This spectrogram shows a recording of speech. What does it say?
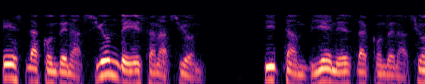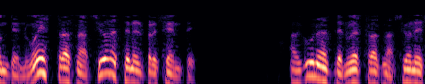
es la condenación de esa nación. Y también es la condenación de nuestras naciones en el presente. Algunas de nuestras naciones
